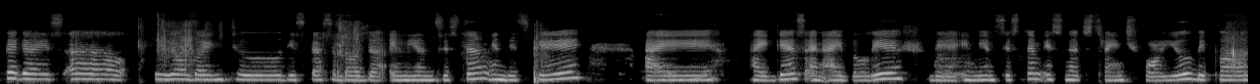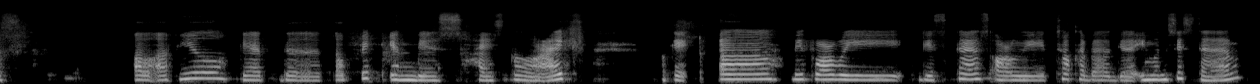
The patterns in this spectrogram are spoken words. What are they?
Okay, guys, uh, we are going to discuss about the immune system. In this case, I I guess and I believe the immune system is not strange for you because all of you get the topic in this high school, right? Okay, uh, before we discuss or we talk about the immune system,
